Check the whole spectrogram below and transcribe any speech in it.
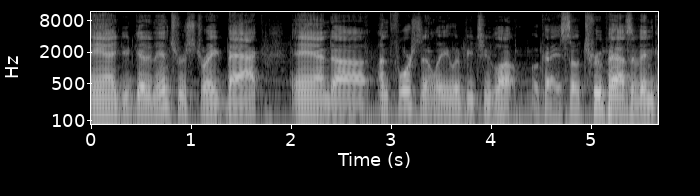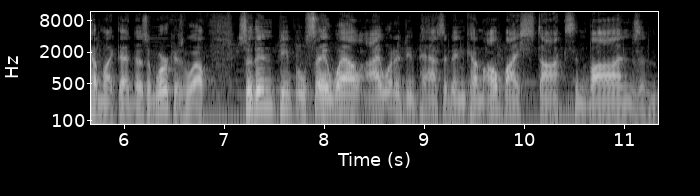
and you'd get an interest rate back and uh, unfortunately it would be too low okay? So true passive income like that doesn't work as well. So then people say well I want to do passive income. I'll buy stocks and bonds and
